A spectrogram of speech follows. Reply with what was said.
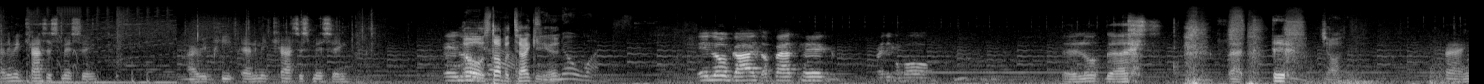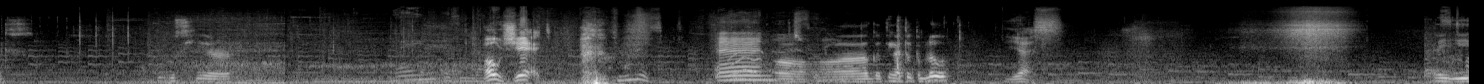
Enemy cast is missing. I repeat, enemy cast is missing. Hey, No, stop attacking to it. No one. Hey, look, guys, a fat pig. Fighting a ball. Hey, look, guys. fat pig. John. Thanks. Who's here? Pain is not Oh shit! And Oh, uh, good thing I took the blue. Yes. Hey,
